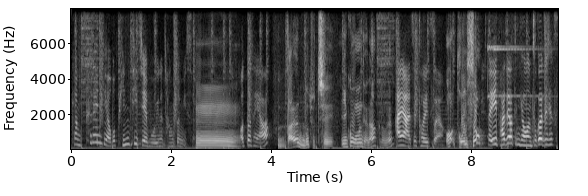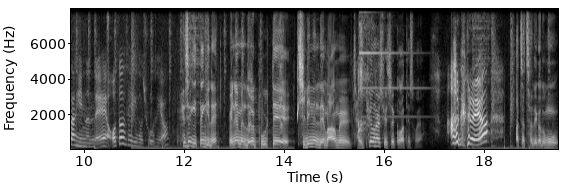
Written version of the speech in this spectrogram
그냥 트렌디하고 빈티지해 보이는 장점이 있어요. 음. 어떠세요? 나야 뭐 좋지. 입고 오면 되나 그러면? 아니 아직 더 있어요. 어 더 있어? 자, 이 바지 같은 경우는 두 가지 색상이 있는데 어떤 색이 더 좋으세요? 회색이 땡기네. 왜냐면 널 볼 때 지리는 내 마음을 잘 표현할 수 있을 것 같아서야. 아 그래요? 아차차 내가 너무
